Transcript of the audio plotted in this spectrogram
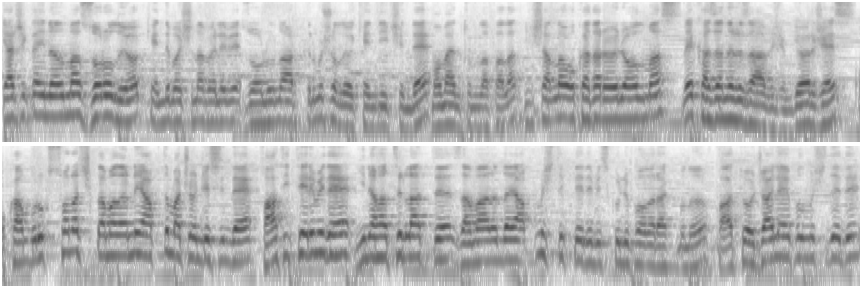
gerçekten inanılmaz zor oluyor. Kendi başına böyle bir zorluğunu arttırmış oluyor kendi içinde. Momentumla falan. İnşallah o kadar öyle olmaz. Ve kazanırız abicim. Göreceğiz. Okan Buruk son açıklamalarını yaptı maç öncesinde. Fatih Terim'i de yine hatırlattı. Zamanında yapmıştık dedi biz kulüp olarak bunu. Fatih Hoca'yla yapılmıştı dedi.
